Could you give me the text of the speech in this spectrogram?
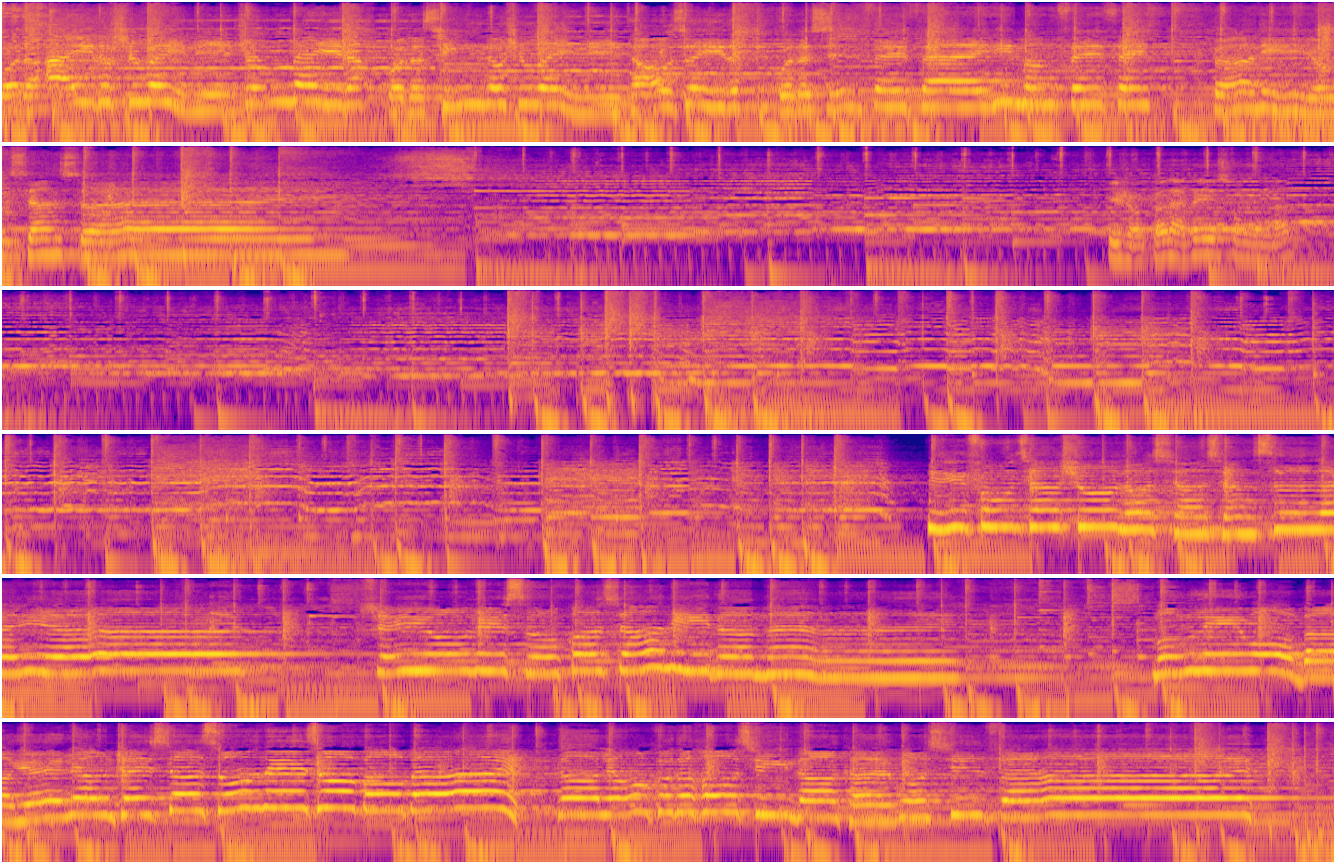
我的爱都是为你准备的，我的情都是为你陶醉的，我的心飞飞，梦飞飞，和你永相随。一首歌在飞送给你们。梦里我把月亮摘下送你做宝贝，那辽阔的豪情打开我心扉。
